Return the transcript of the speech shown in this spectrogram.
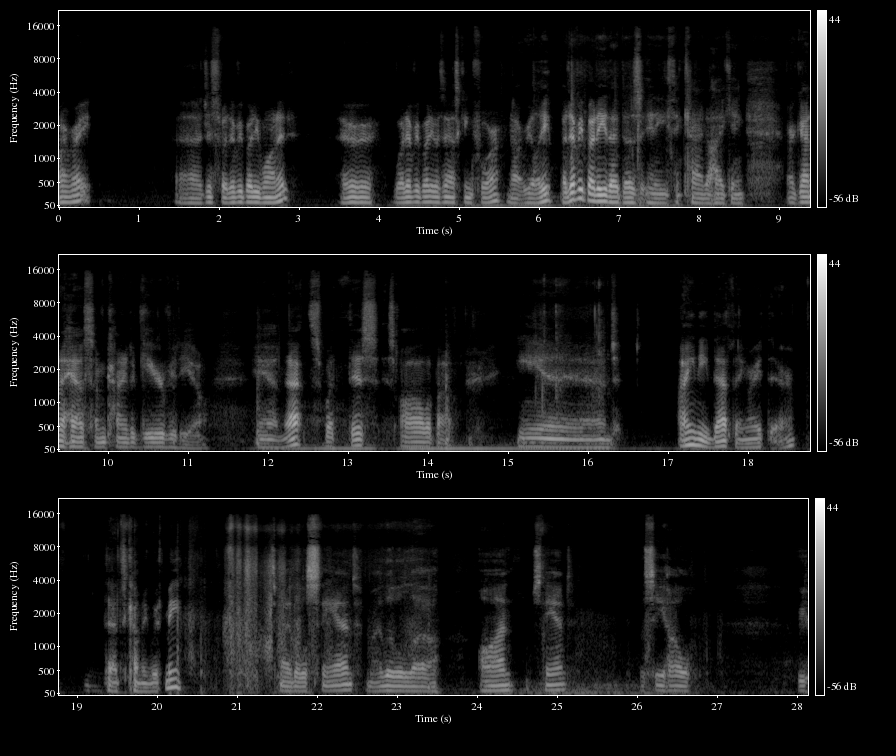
All right. Uh, just what everybody wanted. Uh, what everybody was asking for. Not really. But everybody that does any kind of hiking are going to have some kind of gear video. And that's what this is all about. And I need that thing right there. That's coming with me. It's my little stand, my little uh, on stand. Let's see how we.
